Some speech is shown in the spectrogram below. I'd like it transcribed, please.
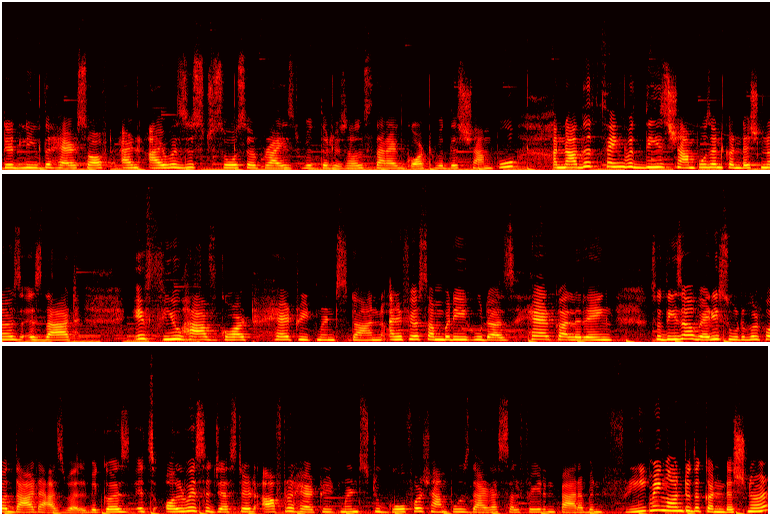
did leave the hair soft and I was just so surprised with the results that I got with this shampoo. Another thing with these shampoos and conditioners is that if you have got hair treatments done and if you're somebody who does hair coloring so these are very suitable for that as well because it's always suggested after hair treatments to go for shampoos that are sulfate and paraben free. Coming on to the conditioner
